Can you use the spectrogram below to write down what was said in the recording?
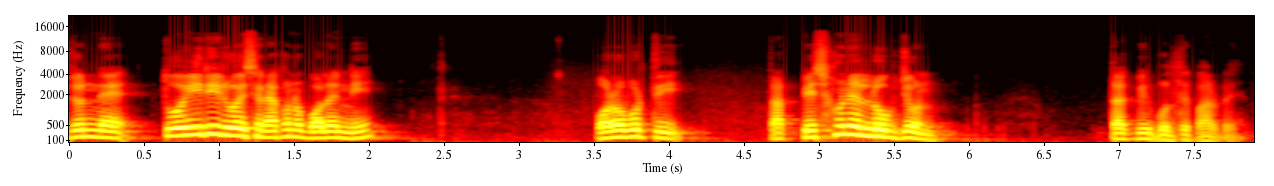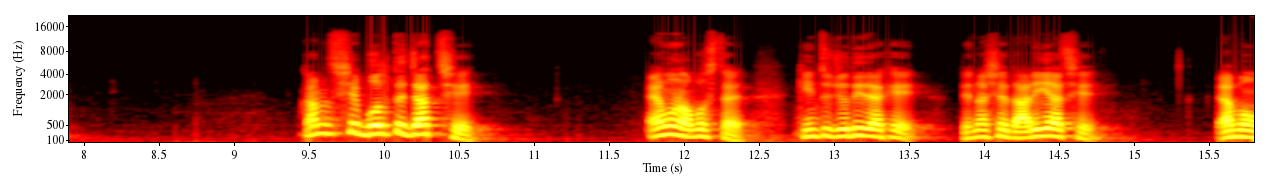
জন্যে তৈরি রয়েছেন এখনও বলেননি, পরবর্তী তার পেছনের লোকজন তাকবীর বলতে পারবে। কারণ সে বলতে যাচ্ছে এমন অবস্থায়। কিন্তু যদি দেখে যে না, সে দাঁড়িয়ে আছে এবং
